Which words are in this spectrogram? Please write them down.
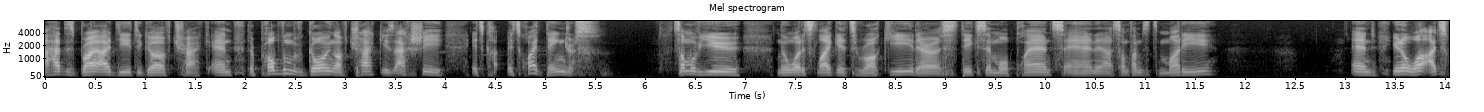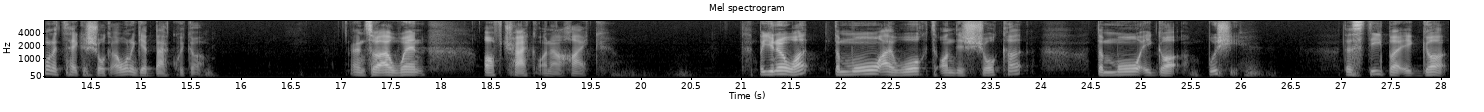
I had this bright idea to go off track. And the problem with going off track is actually, it's, it's quite dangerous. Some of you know what it's like. It's rocky, there are sticks and more plants, and uh, sometimes it's muddy. And you know what? I just want to take a shortcut. I want to get back quicker. And so I went off track on our hike. But you know what? The more I walked on this shortcut, the more it got bushy the steeper it got.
